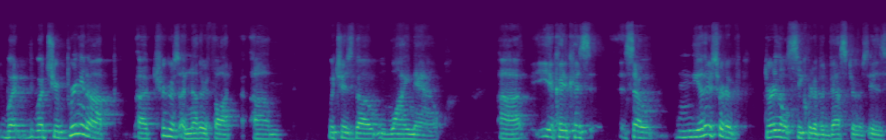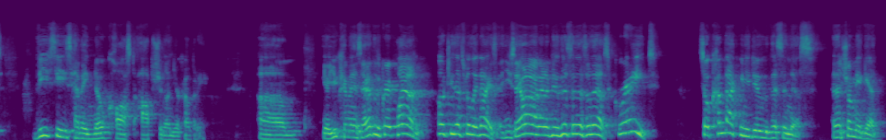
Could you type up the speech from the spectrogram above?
what what you're bringing up uh, triggers another thought, um, which is the why now. Uh, yeah, because so the other sort of dirty little secret of investors is VCs have a no cost option on your company. Um, you know, you come in and say, I have a great plan. Oh, gee, that's really nice. And you say, oh, I'm going to do this and this and this. Great. So come back when you do this and this, and then show me again.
